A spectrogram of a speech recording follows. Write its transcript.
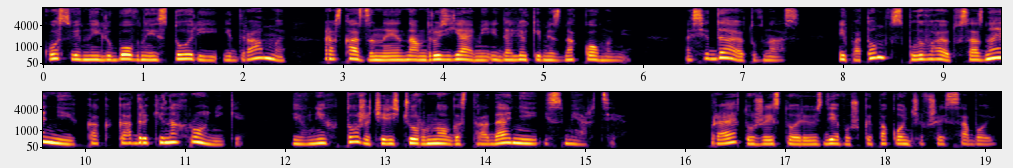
косвенные любовные истории и драмы, рассказанные нам друзьями и далекими знакомыми, оседают в нас и потом всплывают в сознании, как кадры кинохроники, и в них тоже чересчур много страданий и смерти. Про эту же историю с девушкой, покончившей с собой,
